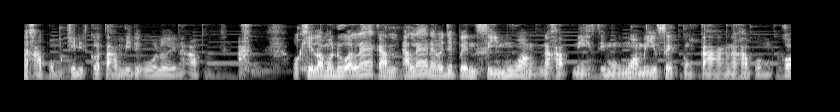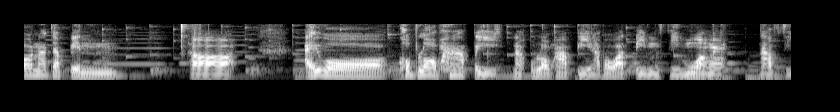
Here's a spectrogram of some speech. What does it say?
นะครับผมเครดิตก็ตามวิดีโอเลยนะครับอะโอเคเรามาดูอันแรกกันอันแรกเนี่ยก็จะเป็นสีม่วงนะครับนี่สีม่วงม่วงมีเอฟเฟกต์ตรงกลางนะครับผมก็น่าจะเป็นเอ่อไอวอลครบรอบ 5 ปีนะครบรอบ 5 ปีนะเพราะว่าธีมสีม่วงไง นะครับสี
